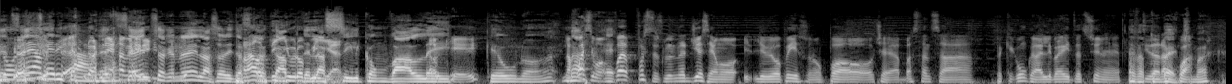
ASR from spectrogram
Non è americana. Nel americana. senso che non è la solita Proud startup della Silicon Valley Ok. che uno. No, ma qua siamo- qua forse sull'energia siamo gli europei sono un po' cioè abbastanza perché comunque la liberalizzazione è partita da qua. benchmark?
